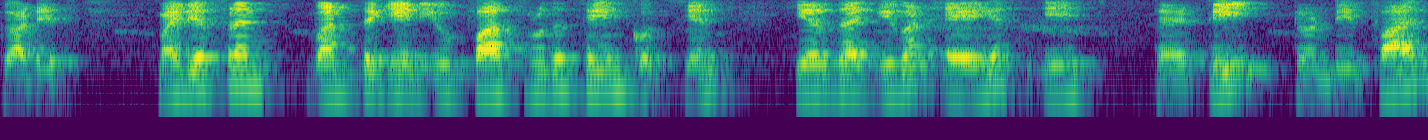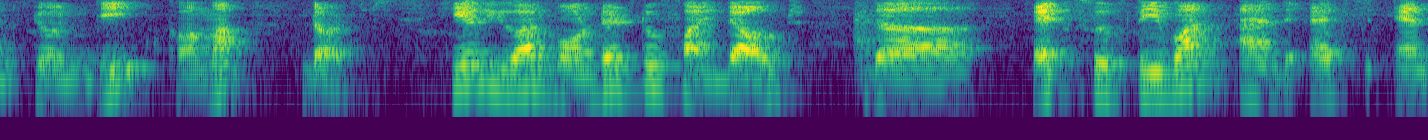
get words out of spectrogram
got it? My dear friends once again you pass through the same question. Here the given as is 30 25 20 comma dots. Here you are wanted to find out the x51 and xn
